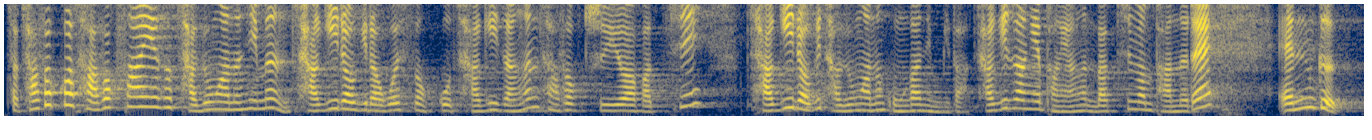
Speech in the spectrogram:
자, 자석과 자석 사이에서 작용하는 힘은 자기력이라고 했었고, 자기장은 자석 주위와 같이 자기력이 작용하는 공간입니다. 자기장의 방향은 낮지만 바늘의 N극.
